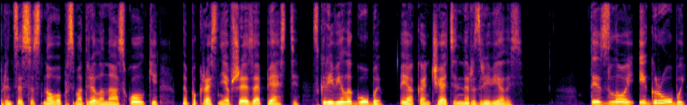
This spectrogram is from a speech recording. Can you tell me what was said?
Принцесса снова посмотрела на осколки, на покрасневшее запястье, скривила губы и окончательно разревелась. «Ты злой и грубый.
